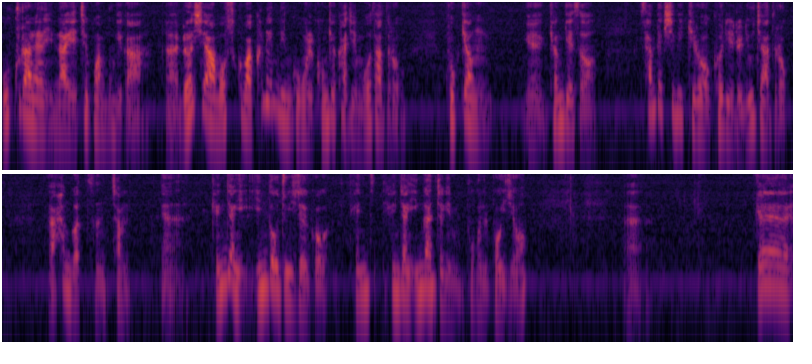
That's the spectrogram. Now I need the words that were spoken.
우크라이나에 제공한 무기가 어, 러시아 모스크바 크렘린궁을 공격하지 못하도록 국경 예, 경계에서 312km 거리를 유지하도록 한 것은 참 예, 굉장히 인도주의적이고 굉장히 인간적인 부분을 보이죠. 그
